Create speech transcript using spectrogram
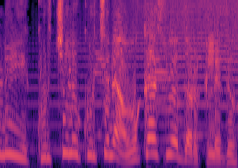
ఈ కుర్చీలో కూర్చునే అవకాశమే దొరకలేదు.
